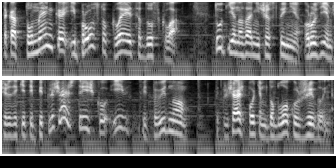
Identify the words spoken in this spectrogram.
така тоненька і просто клеїться до скла. Тут є на задній частині роз'єм, через який ти підключаєш стрічку, і відповідно підключаєш потім до блоку живлення.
